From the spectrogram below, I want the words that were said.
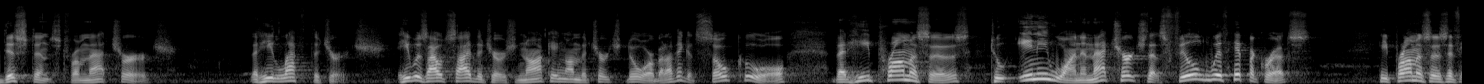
distanced from that church that he left the church. He was outside the church knocking on the church door, but I think it's so cool that he promises to anyone in that church that's filled with hypocrites, he promises if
